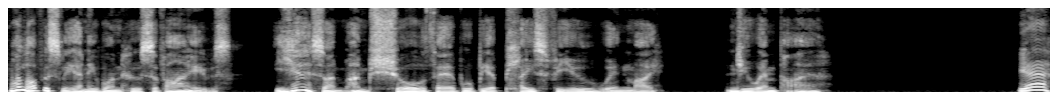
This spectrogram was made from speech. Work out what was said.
Well, obviously, anyone who survives. Yes, I'm, I'm sure there will be a place for you in my new empire. Yeah,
